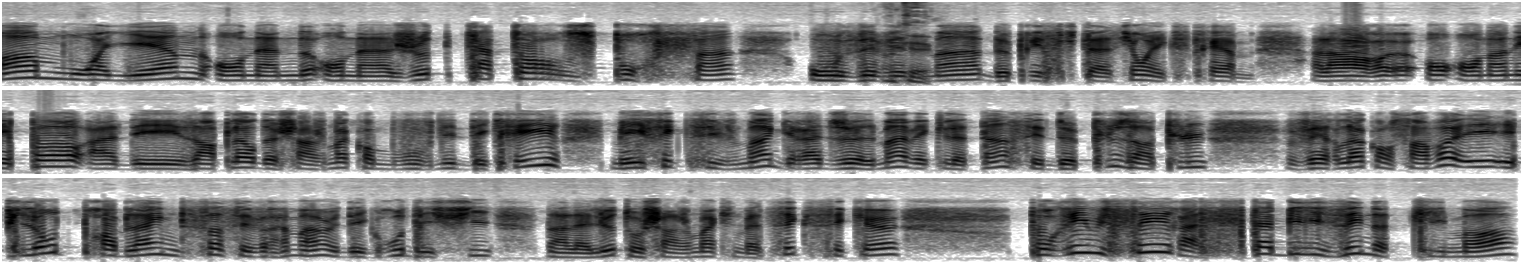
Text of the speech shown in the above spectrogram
en moyenne, on, on ajoute 14% aux événements de précipitation extrêmes. Alors, euh, on n'en est pas à des ampleurs de changement comme vous venez de décrire, mais effectivement, graduellement, avec le temps, c'est de plus en plus vers là qu'on s'en va. Et, et puis l'autre problème, ça, c'est vraiment un des gros défis dans la lutte au changement climatique, c'est que pour réussir à stabiliser notre climat,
